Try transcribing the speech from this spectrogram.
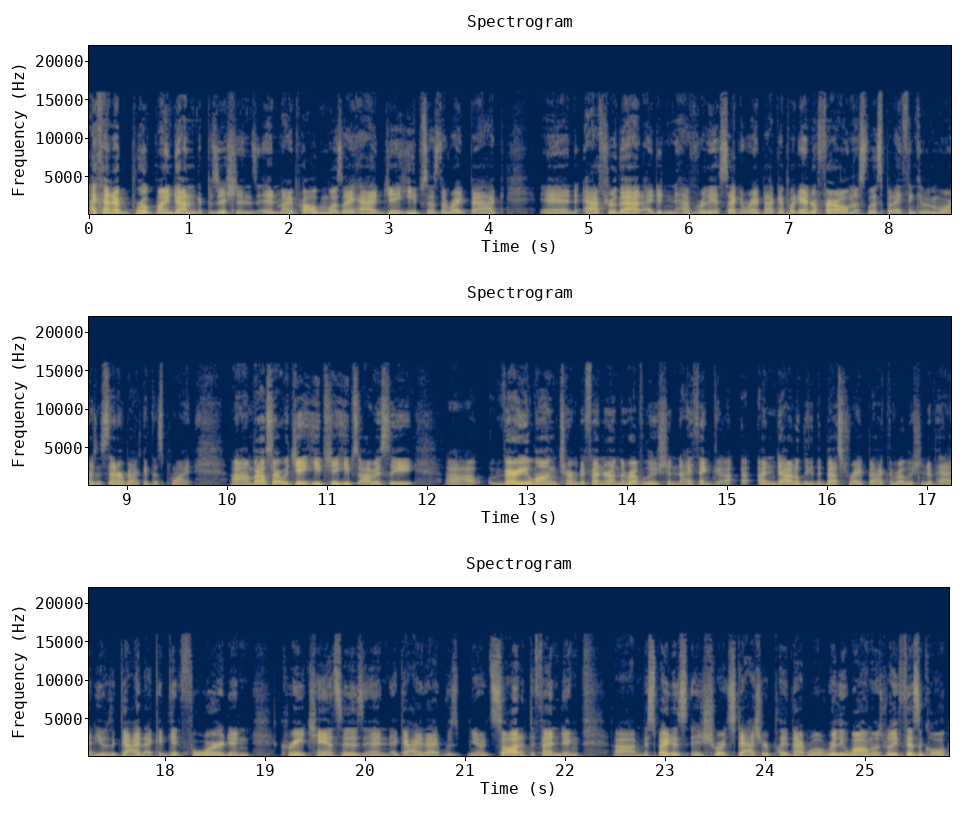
I kind of broke mine down into positions, and my problem was I had Jay Heaps as the right back, and after that, I didn't have really a second right back. I put Andrew Farrell on this list, but I think of him more as a center back at this point. Um, but I'll start with Jay Heaps. Jay Heaps, obviously, uh, very long term defender on the Revolution. I think uh, undoubtedly the best right back the Revolution have had. He was a guy that could get forward and create chances, and a guy that was you know solid at defending, um, despite his, his short stature, played that role really well and was really physical.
